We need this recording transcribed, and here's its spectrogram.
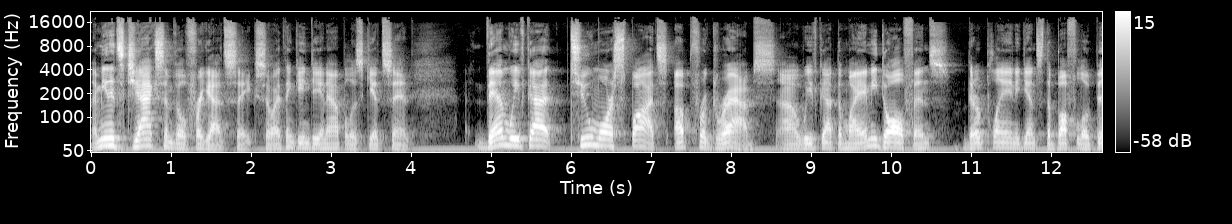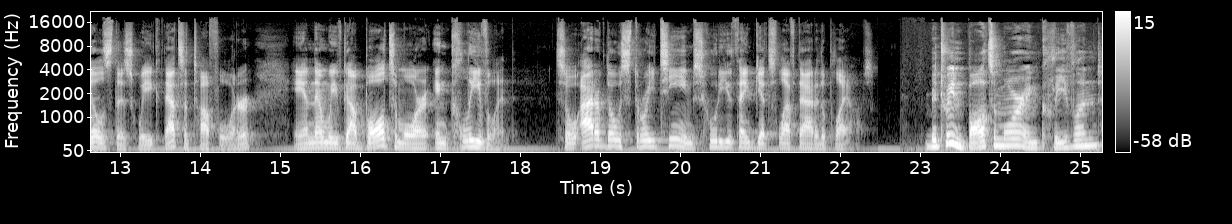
I mean, it's Jacksonville for God's sake. So I think Indianapolis gets in. Then we've got two more spots up for grabs. Uh, we've got the Miami Dolphins. They're playing against the Buffalo Bills this week. That's a tough order. And then we've got Baltimore and Cleveland. So, out of those three teams, who do you think gets left out of the playoffs? Between Baltimore and Cleveland,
